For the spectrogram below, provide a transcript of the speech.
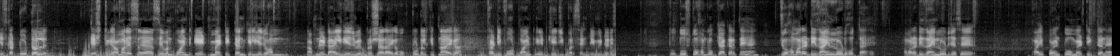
इसका टोटल टेस्ट हमारे 7.8 मैट्रिक टन के लिए जो हम अपने डायल गेज में प्रेशर आएगा, वो टोटल कितना आएगा? 34.8 केजी पर सेंटीमीटर तो दोस्तों, हम लोग क्या करते हैं? जो हमारा डिज़ाइन लोड होता है, हमारा डिज़ाइन लोड जैसे 5.2 मैट्रिक टन है,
